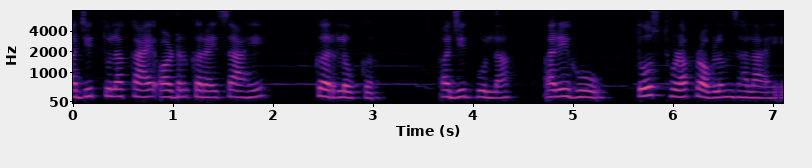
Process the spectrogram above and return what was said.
अजित तुला काय ऑर्डर करायचं आहे? कर लवकर. अजित बोलला अरे हो तोच थोडा प्रॉब्लेम झाला आहे.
